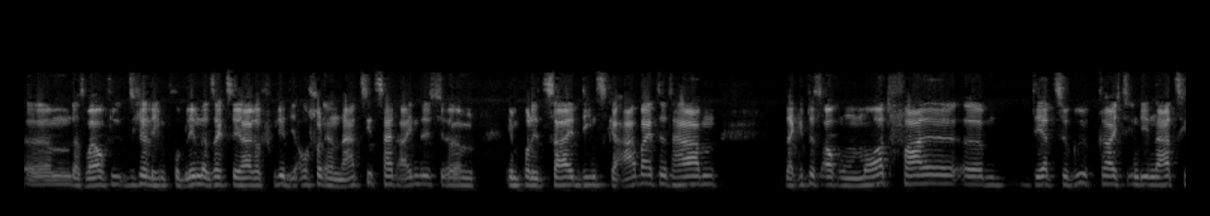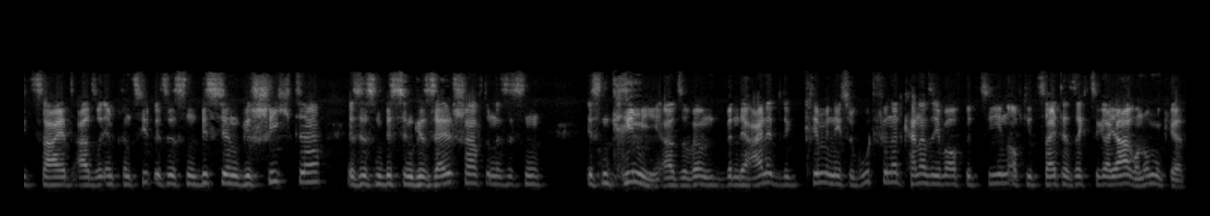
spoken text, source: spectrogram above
ähm, das war auch sicherlich ein Problem der 60er Jahre, viele, die auch schon in der Nazi-Zeit eigentlich ähm, im Polizeidienst gearbeitet haben. Da gibt es auch einen Mordfall, ähm, der zurückreicht in die Nazi-Zeit. Also im Prinzip ist es ein bisschen Geschichte, es ist ein bisschen Gesellschaft und es ist ein, ist ein Krimi. Also wenn, wenn der eine die Krimi nicht so gut findet, kann er sich aber auch beziehen auf die Zeit der 60er Jahre und umgekehrt.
